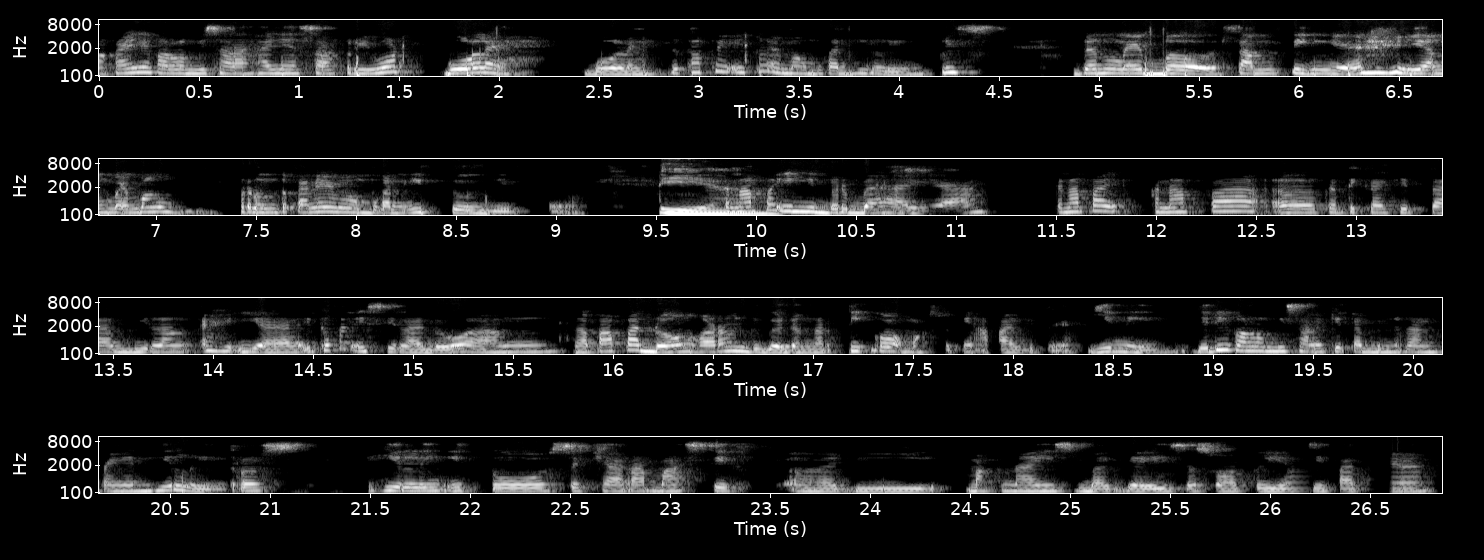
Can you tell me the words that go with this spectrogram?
makanya kalau misalnya hanya self reward boleh boleh tetapi itu emang bukan healing please dan label something ya yang memang peruntukannya memang bukan itu gitu. Iya. Kenapa ini berbahaya? Kenapa kenapa uh, ketika kita bilang eh iya itu kan istilah doang. Nggak apa-apa dong orang juga udah ngerti kok maksudnya apa gitu ya. Gini jadi kalau misalnya kita beneran pengen healing terus healing itu secara masif uh, dimaknai sebagai sesuatu yang sifatnya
